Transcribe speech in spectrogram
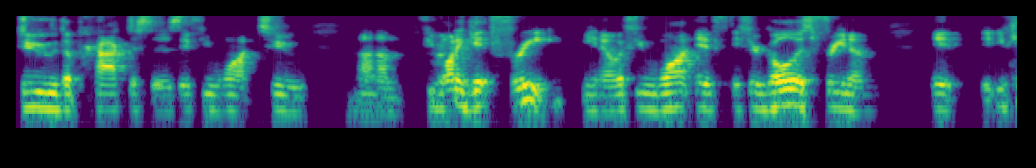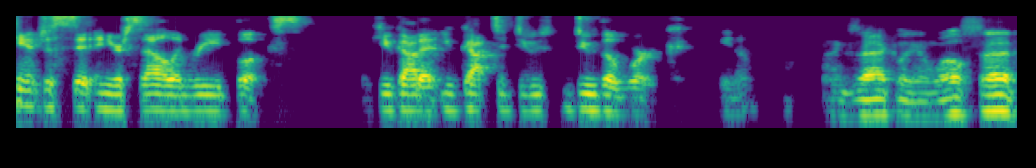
do the practices if you want to um, if you want to get free you know if you want if if your goal is freedom it you can't just sit in your cell and read books. Like you got to you got to do do the work you know? Exactly and well said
